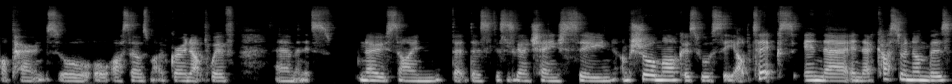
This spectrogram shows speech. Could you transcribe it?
our parents or, or ourselves might have grown up with, um, and it's no sign that this this is going to change soon. I'm sure Marcus will see upticks in their in their customer numbers,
